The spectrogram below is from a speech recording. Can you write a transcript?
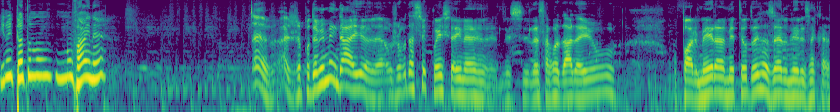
E no entanto não, não vai, né? É, é, já podemos emendar aí, é o jogo da sequência aí, né? Nesse, nessa rodada aí, o, o Palmeiras meteu 2x0 neles, né, cara?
